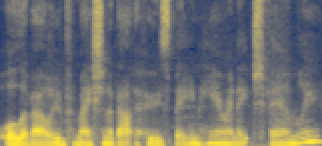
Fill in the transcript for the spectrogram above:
all of our information about who's been here in each family.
